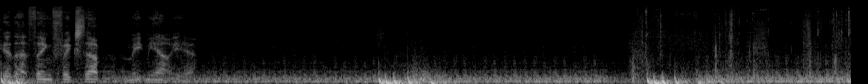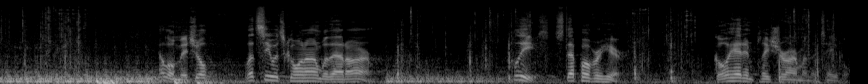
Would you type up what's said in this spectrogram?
Get that thing fixed up and meet me out here. Hello, Mitchell. Let's see what's going on with that arm. Please, step over here. Go ahead and place your arm on the table.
